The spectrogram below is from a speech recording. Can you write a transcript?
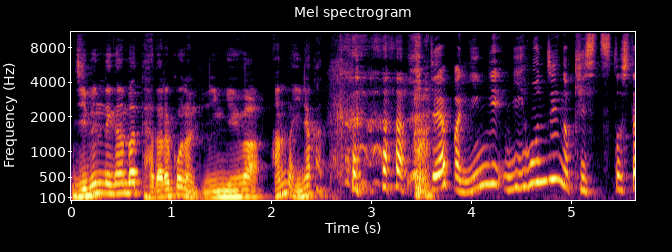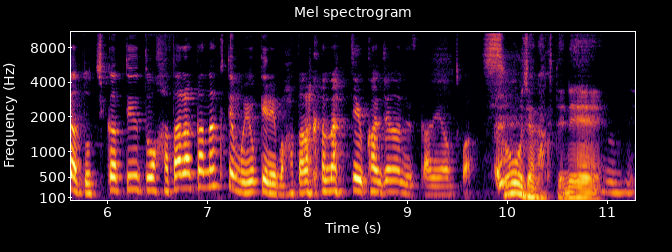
自分で頑張って働こうなんて人間はあんまいなかった。じゃあやっぱ人間日本人の気質としてはどっちかっていうと働かなくてもよければ働かないっていう感じなんですかねやっぱ。そうじゃなくてね、うん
